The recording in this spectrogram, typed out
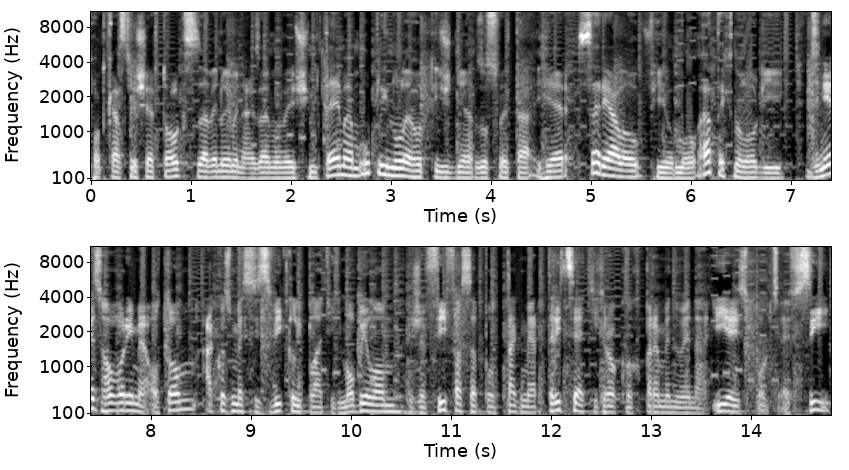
V podcaste Share Talks zavenujeme najzaujímavejším témam uplynulého týždňa zo sveta hier, seriálov, filmov a technológií. Dnes hovoríme o tom, ako sme si zvykli platiť mobilom, že FIFA sa po takmer 30 rokoch premenuje na EA Sports FC,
